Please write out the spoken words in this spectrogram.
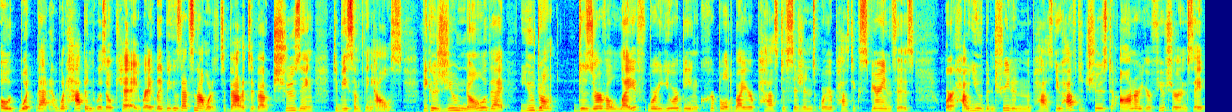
oh what that what happened was okay right like because that's not what it's about it's about choosing to be something else because you know that you don't deserve a life where you are being crippled by your past decisions or your past experiences or how you've been treated in the past. You have to choose to honor your future and say,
